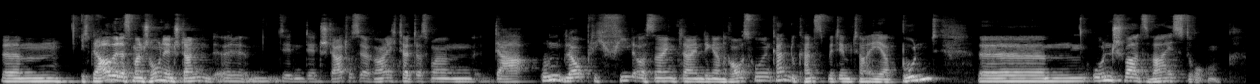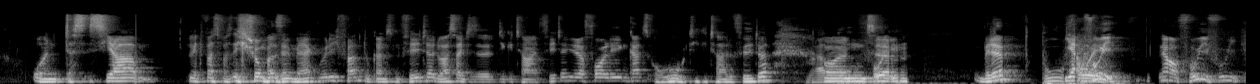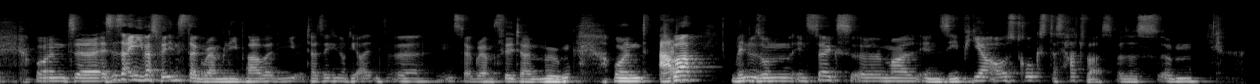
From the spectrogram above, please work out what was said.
Ähm, ich glaube, dass man schon den, Stand, äh, den, den Status erreicht hat, dass man da unglaublich viel aus seinen kleinen Dingern rausholen kann. Du kannst mit dem Teil ja bunt ähm, und schwarz-weiß drucken. Und das ist ja etwas, was ich schon mal sehr merkwürdig fand. Du kannst einen Filter, du hast halt diese digitalen Filter, die du da vorlegen kannst. Oh, digitale Filter. Ja, und ähm, bitte? Buh, ja, pfui. Genau, pfui, pfui. Und äh, es ist eigentlich was für Instagram-Liebhaber, die tatsächlich noch die alten äh, Instagram-Filter mögen. Und aber wenn du so einen Instax äh, mal in Sepia ausdruckst, das hat was. Also es ähm,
